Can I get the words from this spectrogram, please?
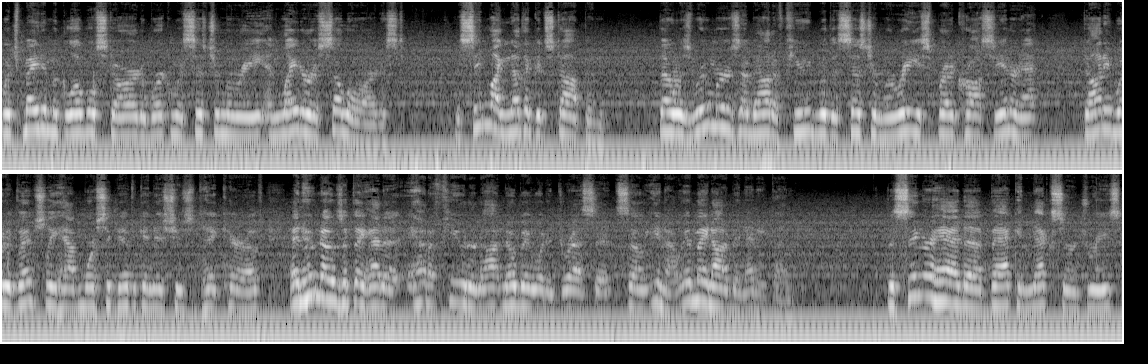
which made him a global star to working with Sister Marie and later a solo artist. It seemed like nothing could stop him. Though his rumors about a feud with his sister Marie spread across the internet, Donny would eventually have more significant issues to take care of. And who knows if they had a had a feud or not? Nobody would address it. So you know, it may not have been anything. The singer had uh, back and neck surgeries,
